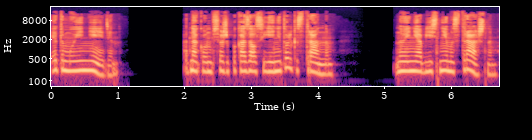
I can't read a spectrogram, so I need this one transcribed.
этому и Недин. Однако он все же показался ей не только странным, но и необъяснимо страшным.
